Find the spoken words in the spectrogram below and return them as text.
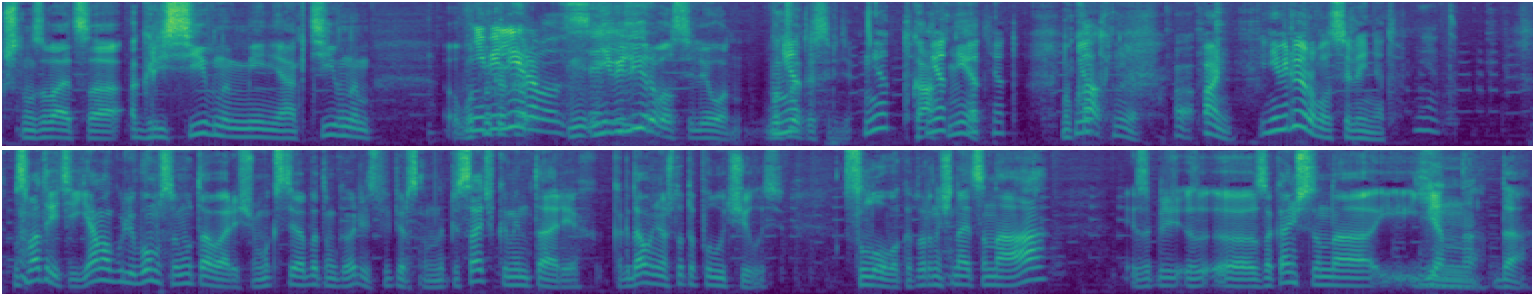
что называется, агрессивным, менее активным? Вот мы как- Нивелировался ли? Нивелировался ли он вот в Нет. этой среде? Нет, Как нет, нет? нет, нет. Ну Нет. как нет? А, Ань, нивелировался или нет? Нет. Ну, смотрите, я могу любому своему товарищу, мы, кстати, об этом говорили с Пиперском, написать в комментариях, когда у него что-то получилось. Слово, которое начинается на «а» э, заканчивается на «енно». «Енно». Да.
